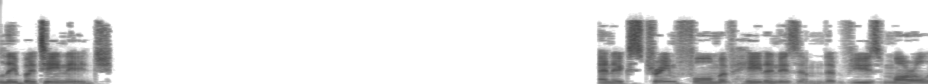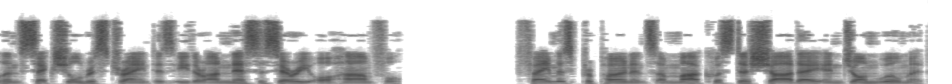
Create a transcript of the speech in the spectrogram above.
Libertinage An extreme form of hedonism that views moral and sexual restraint as either unnecessary or harmful. Famous proponents are Marquis de Sade and John Wilmot.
